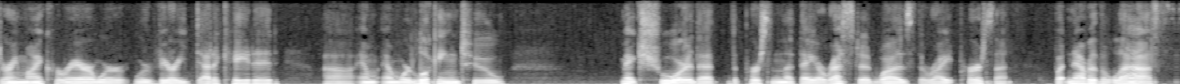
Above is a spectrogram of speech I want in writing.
during my career were, were very dedicated uh, and, and were looking to make sure that the person that they arrested was the right person. But nevertheless,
